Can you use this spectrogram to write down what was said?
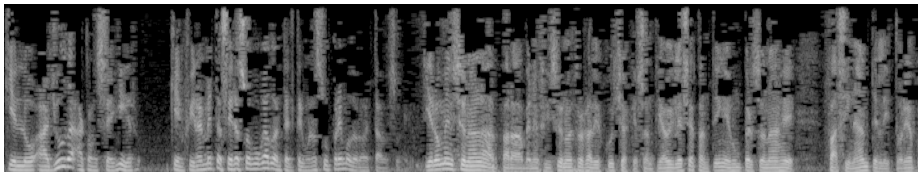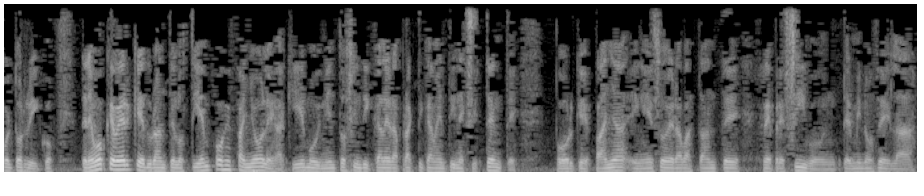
quien lo ayuda a conseguir quien finalmente será su abogado ante el Tribunal Supremo de los Estados Unidos. Quiero mencionar, para beneficio de nuestros radioescuchas, que Santiago Iglesias Pantín es un personaje fascinante en la historia de Puerto Rico. Tenemos que ver que durante los tiempos españoles aquí el movimiento sindical era prácticamente inexistente porque España en eso era bastante represivo en términos de la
